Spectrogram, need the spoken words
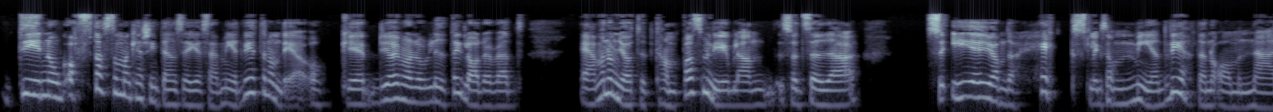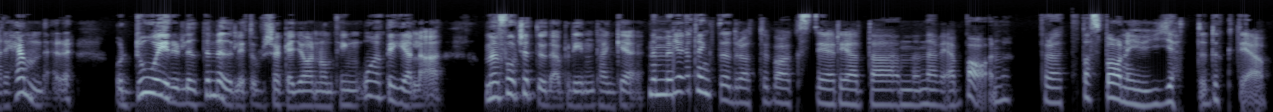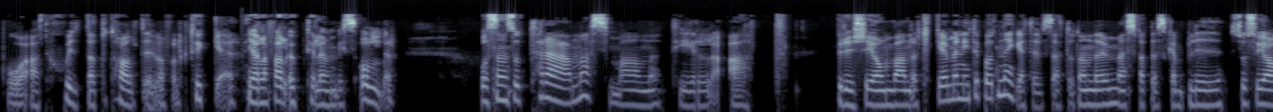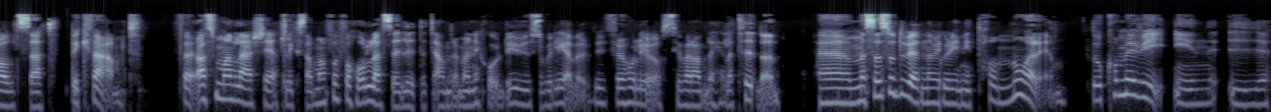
det är nog oftast som man kanske inte ens är så medveten om det och eh, jag är nog lite glad över att även om jag typ tampas med det ibland så att säga så är jag ju ändå högst liksom medveten om när det händer. Och då är det lite möjligt att försöka göra någonting åt det hela. Men fortsätt du där på din tanke. Nej, men jag tänkte dra tillbaka det redan när vi är barn. För att oftast barn är ju jätteduktiga på att skita totalt i vad folk tycker. I alla fall upp till en viss ålder. Och sen så tränas man till att bryr sig om vad andra tycker, men inte på ett negativt sätt, utan det är mest för att det ska bli socialt sett bekvämt. För alltså man lär sig att liksom, man får förhålla sig lite till andra människor, det är ju så vi lever, vi förhåller oss till varandra hela tiden. Eh, men sen så du vet när vi går in i tonåren, då kommer vi in i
